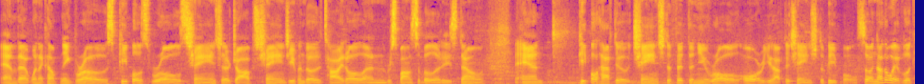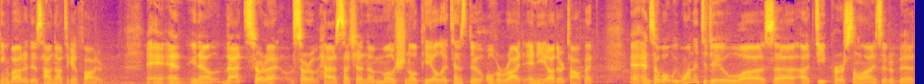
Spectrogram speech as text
and that when a company grows, people's roles change, their jobs change, even though the title and responsibilities don't. And people have to change to fit the new role, or you have to change the people. So another way of looking about it is how not to get fired. And, and, you know that sort of sort of has such an emotional appeal. It tends to override any other topic. And, and so what we wanted to do was uh, uh, depersonalize it a bit.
